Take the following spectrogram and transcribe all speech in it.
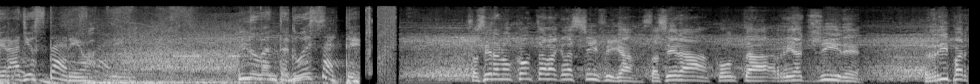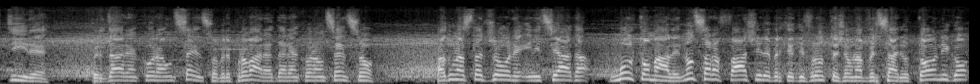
Teleradio Stereo. 927 Stasera non conta la classifica, stasera conta reagire, ripartire per dare ancora un senso, per provare a dare ancora un senso ad una stagione iniziata molto male. Non sarà facile perché di fronte c'è un avversario tonico,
